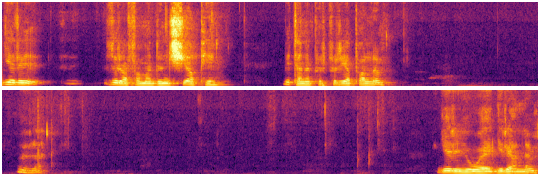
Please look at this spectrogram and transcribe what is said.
Geri zürafama dönüş yapayım. Bir tane pırpır yapalım. Böyle. Geri yuvaya girelim.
